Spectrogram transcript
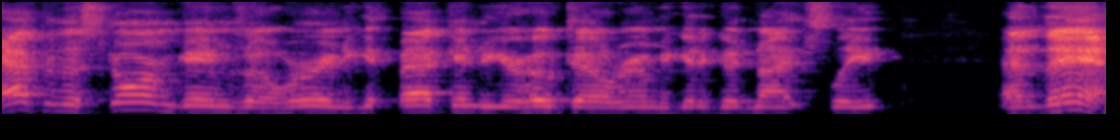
after the storm game's over, and you get back into your hotel room, you get a good night's sleep, and then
